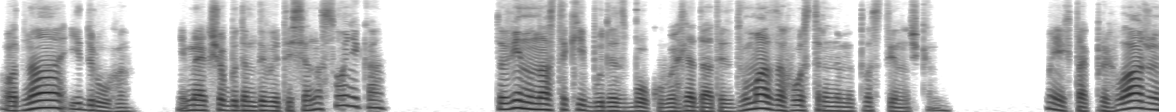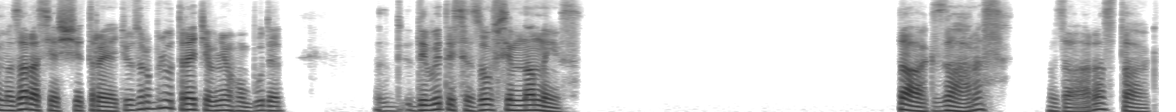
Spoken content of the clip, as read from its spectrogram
Одна і друга. І ми, якщо будемо дивитися на Соніка, то він у нас такий буде збоку виглядати з двома загостреними пластиночками. Ми їх так приглажуємо. Зараз я ще третю зроблю. Третя в нього буде дивитися зовсім на низ. Так, зараз. Зараз, так.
